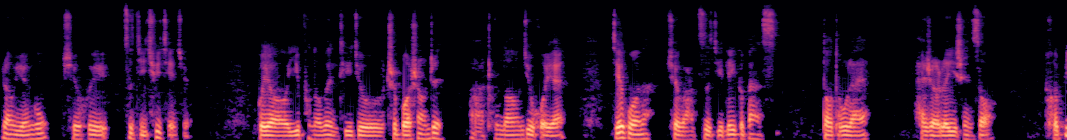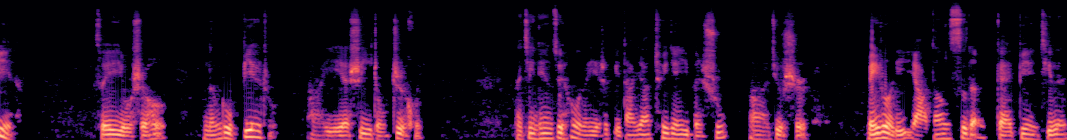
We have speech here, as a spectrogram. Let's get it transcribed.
让员工学会自己去解决，不要一碰到问题就赤膊上阵啊，充当救火员，结果呢，却把自己累个半死，到头来还惹了一身骚，何必呢？所以有时候能够憋住啊，也是一种智慧。那今天最后呢，也是给大家推荐一本书啊，就是。梅若里亚当斯的改变提问，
